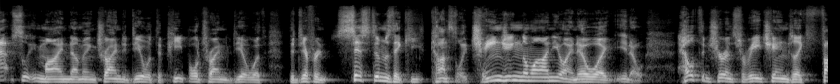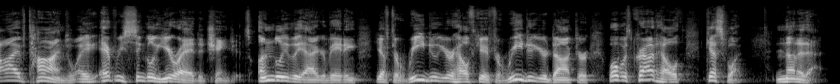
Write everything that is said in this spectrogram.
absolutely mind numbing trying to deal with the people, trying to deal with the different systems. They keep constantly changing them on you. I know, like, you know, health insurance for me changed like five times. Every single year I had to change it. It's unbelievably aggravating. You have to redo your health care, you have to redo your doctor. Well, with Crowd Health, guess what? None of that.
